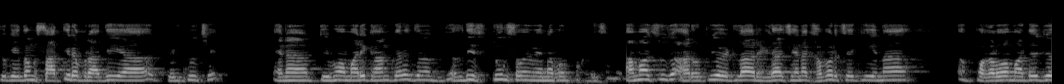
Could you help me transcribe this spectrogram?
કે એકદમ સાતિર અપરાધી આ પિન્ટુ છે. એના ટીમો અમારી કામ કરે છે જલ્દી ટૂંક સમયમાં એના પર પકડી શકે. આમાં શું આરોપીઓ એટલા રીઢા છે, એના ખબર છે કે એના પકડવા માટે જો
